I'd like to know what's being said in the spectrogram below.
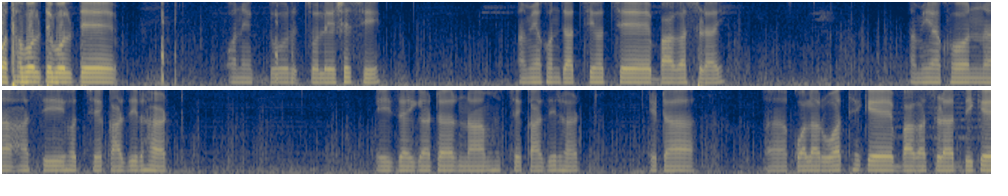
কথা বলতে বলতে অনেক দূর চলে এসেছি। আমি এখন যাচ্ছি হচ্ছে বাগাসড়ায় আমি এখন আছি হচ্ছে কাজিরহাট। এই জায়গাটার নাম হচ্ছে কাজিরহাট। এটা কলারোয়া থেকে বাগাসড়ার দিকে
